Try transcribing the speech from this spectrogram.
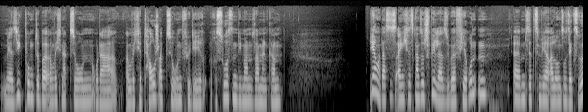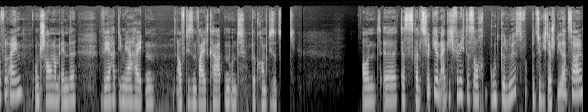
mehr Siegpunkte bei irgendwelchen Aktionen oder irgendwelche Tauschaktionen für die Ressourcen, die man sammeln kann. Ja, und das ist eigentlich das ganze Spiel. Also über vier Runden ähm, setzen wir alle unsere sechs Würfel ein und schauen am Ende, wer hat die Mehrheiten auf diesen Waldkarten und bekommt diese. Und äh, das ist ganz tricky und eigentlich finde ich das auch gut gelöst bezüglich der Spielerzahl,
